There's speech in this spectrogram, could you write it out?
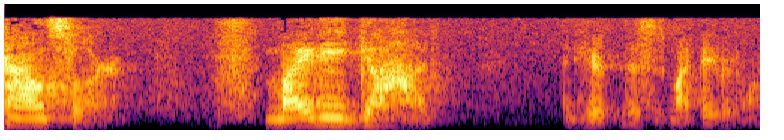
Counselor mighty God. And here, this is my favorite one.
